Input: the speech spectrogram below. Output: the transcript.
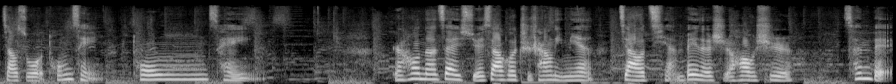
叫做同情同情。然后呢，在学校和职场里面叫前辈的时候是参辈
